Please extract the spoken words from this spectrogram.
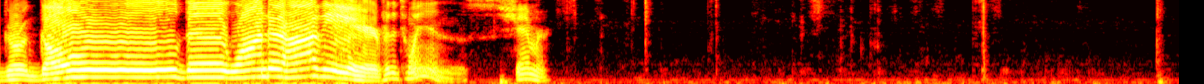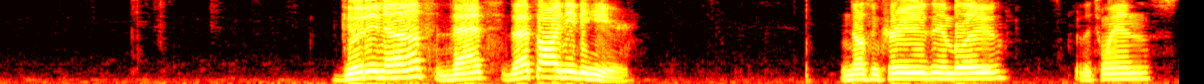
Gold uh, Wander Javier for the Twins. Shimmer. Good enough. That's that's all I need to hear. Nelson Cruz in blue for the Twins.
